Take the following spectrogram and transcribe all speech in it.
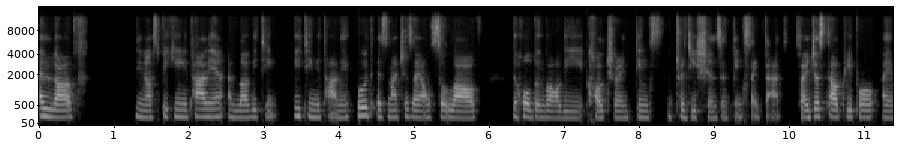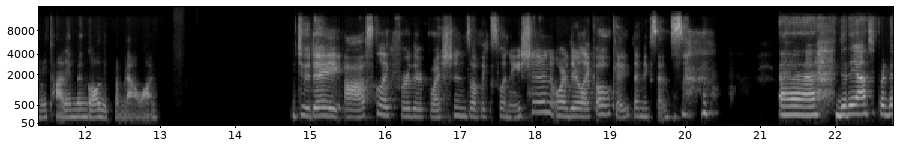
I love, you know, speaking Italian. I love eating eating Italian food as much as I also love the whole Bengali culture and things, traditions and things like that. So I just tell people I am Italian Bengali from now on do they ask like further questions of explanation or they're like oh okay that makes sense uh do they ask for the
